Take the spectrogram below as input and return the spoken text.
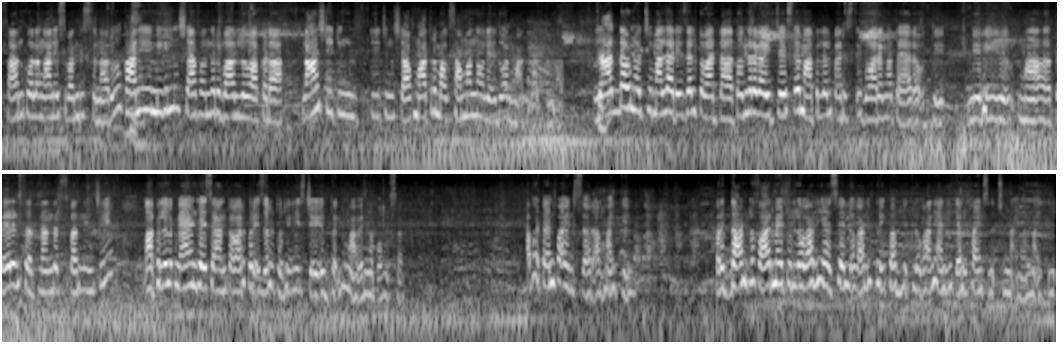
సానుకూలంగానే స్పందిస్తున్నారు కానీ మిగిలిన స్టాఫ్ అందరూ వాళ్ళు అక్కడ నాన్ టీచింగ్ టీచింగ్ స్టాఫ్ మాత్రం మాకు సంబంధం లేదు అని మాట్లాడుతున్నారు. లాక్డౌన్ వచ్చి మళ్ళీ రిజల్ట్ వాట తొందరగా ఇచ్చేస్తే మా పిల్లల పరిస్థితి ఘోరంగా తయారవుద్ది. మీరు మా పేరెంట్స్ తరఫున అందరు స్పందించి మా పిల్లలకు న్యాయం చేసేంత వరకు రిజల్ట్ రిలీజ్ చేయొద్దని మా విన్నపం సార్. అప్పుడు టెన్ పాయింట్స్ సార్ అమ్మాయికి. ప్రతి దాంట్లో ఫార్మేటివ్లో కానీ ఎస్ఏల్లో కానీ ప్రీ పబ్లిక్లో కానీ అన్ని టెన్ పాయింట్స్ వచ్చినాయి అమ్మాయికి.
